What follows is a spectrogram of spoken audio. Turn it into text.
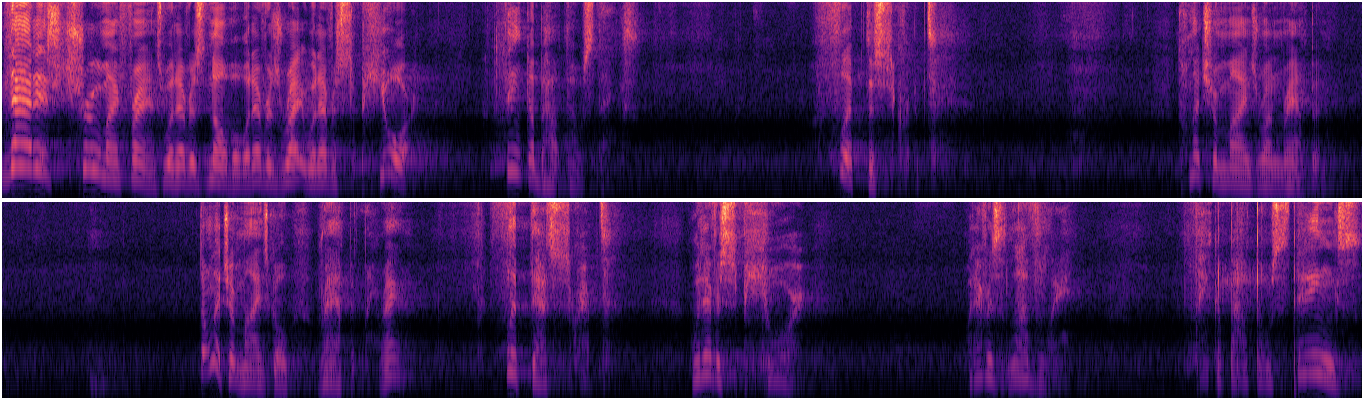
That is true, my friends. Whatever's noble, whatever's right, whatever's pure. Think about those things. Flip the script. Don't let your minds run rampant. Don't let your minds go rampantly, right? Flip that script. Whatever's pure, whatever's lovely, think about those things.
